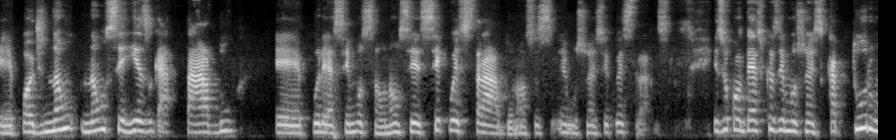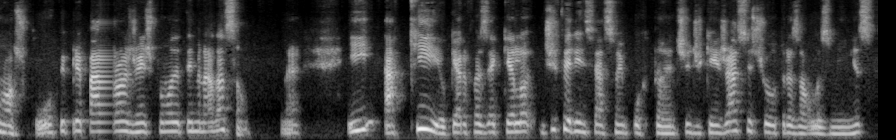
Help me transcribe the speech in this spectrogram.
é, pode não, não ser resgatado é, por essa emoção, não ser sequestrado, nossas emoções sequestradas. Isso acontece porque as emoções capturam o nosso corpo e preparam a gente para uma determinada ação. Né? E aqui eu quero fazer aquela diferenciação importante de quem já assistiu outras aulas minhas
